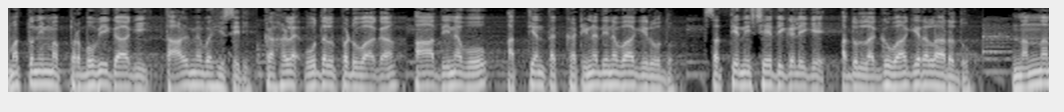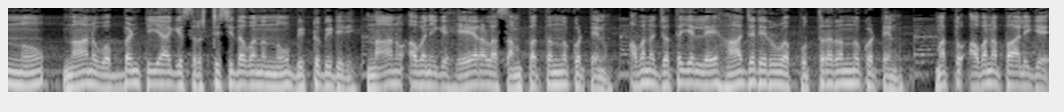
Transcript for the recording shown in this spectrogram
ಮತ್ತು ನಿಮ್ಮ ಪ್ರಭುವಿಗಾಗಿ ತಾಳ್ಮೆ ವಹಿಸಿರಿ. ಕಹಳೆ ಊದಲ್ಪಡುವಾಗ ಆ ದಿನವು ಅತ್ಯಂತ ಕಠಿಣ ದಿನವಾಗಿರುವುದು. ಸತ್ಯ ನಿಷೇಧಿಗಳಿಗೆ ಅದು ಲಘುವಾಗಿರಲಾರದು. ನನ್ನನ್ನು ನಾನು ಒಬ್ಬಂಟಿಯಾಗಿ ಸೃಷ್ಟಿಸಿದವನನ್ನು ಬಿಟ್ಟು ಬಿಡಿರಿ ನಾನು ಅವನಿಗೆ ಹೇರಳ ಸಂಪತ್ತನ್ನು ಕೊಟ್ಟೆನು. ಅವನ ಜೊತೆಯಲ್ಲೇ ಹಾಜರಿರುವ ಪುತ್ರರನ್ನು ಕೊಟ್ಟೆನು. ಮತ್ತು ಅವನ ಪಾಲಿಗೆ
